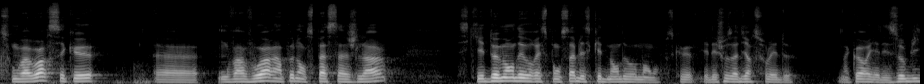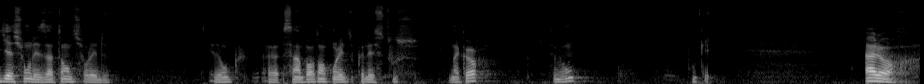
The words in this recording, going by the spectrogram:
ce qu'on va voir, c'est que euh, on va voir un peu dans ce passage-là ce qui est demandé aux responsables et ce qui est demandé aux membres, parce qu'il y a des choses à dire sur les deux. D'accord? Il y a des obligations, des attentes sur les deux. Et donc, euh, c'est important qu'on les connaisse tous. D'accord? C'est bon? Ok. Alors,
